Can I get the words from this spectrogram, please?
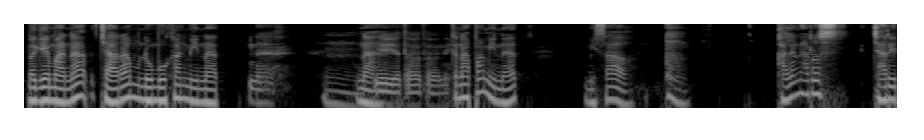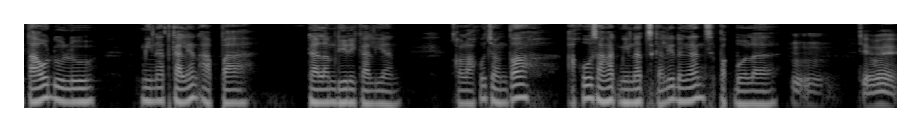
bagaimana cara menumbuhkan minat. Nah, Hmm. Nah, iya iya tahu-tahu nih. Kenapa minat? Misal, kalian harus cari tahu dulu minat kalian apa dalam diri kalian. Kalau aku contoh, aku sangat minat sekali dengan sepak bola. Mm-mm. Cewek.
